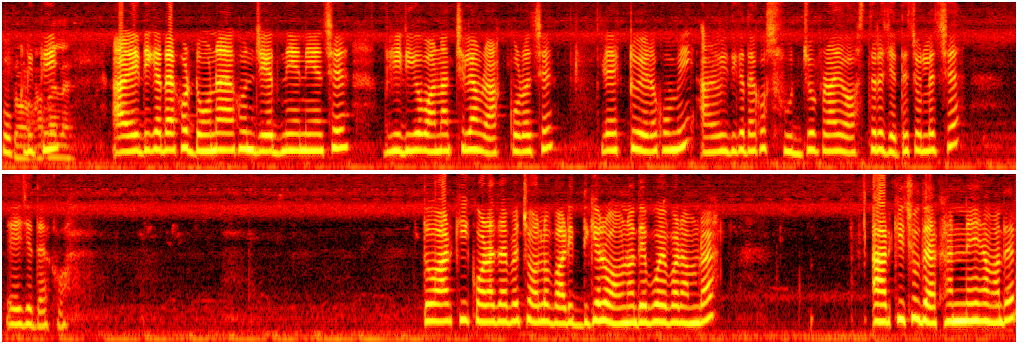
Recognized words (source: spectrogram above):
প্রকৃতি। আর এইদিকে দেখো ডোনা এখন জেদ নিয়ে নিয়েছে ভিডিও বানাচ্ছিলাম রাগ করেছে একটু এরকমই। আর ওইদিকে দেখো সূর্য প্রায় অস্তেরে যেতে চলেছে এই যে দেখো। তো আর কি করা যাবে? চলো বাড়ির দিকে রওনা দেবো এবার আমরা। আর কিছু দেখার নেই আমাদের।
